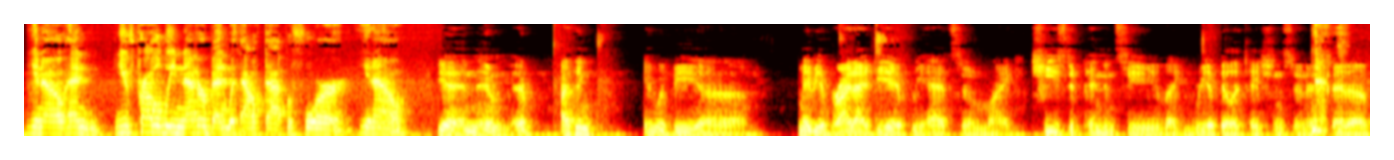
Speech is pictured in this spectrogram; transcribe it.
You know, and you've probably never been without that before. You know, yeah, and, and I think it would be uh, maybe a bright idea if we had some like cheese dependency, like rehabilitation center set up.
